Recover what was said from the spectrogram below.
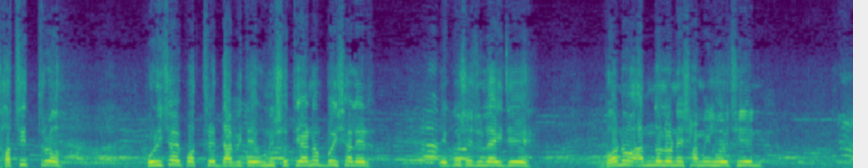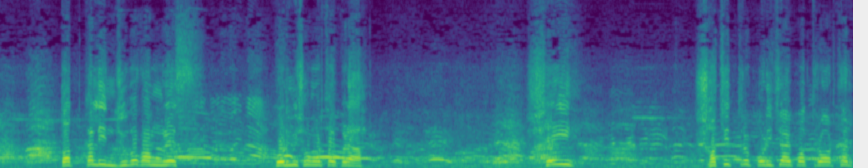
সচিত্র পরিচয়পত্রের দাবিতে উনিশশো তিরানব্বই সালের একুশে জুলাই যে গণ আন্দোলনে সামিল হয়েছিলেন তৎকালীন যুব কংগ্রেস কর্মী সমর্থকরা, সেই সচিত্র পরিচয়পত্র অর্থাৎ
